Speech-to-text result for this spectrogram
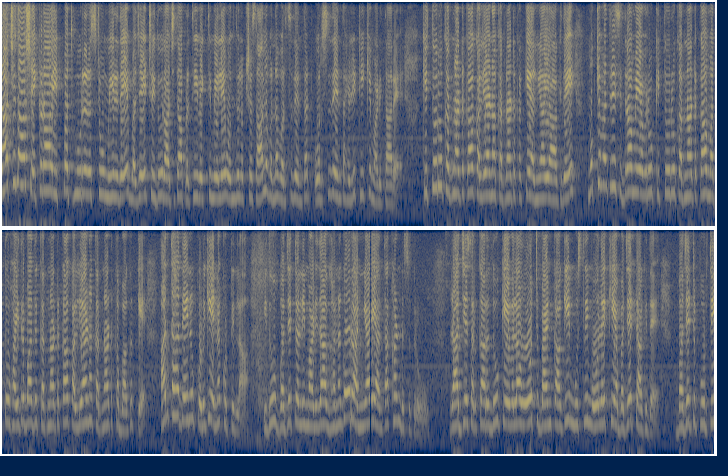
ರಾಜ್ಯದ ಶೇಕಡಾ ಇಪ್ಪತ್ತ್ ಮೂರರಷ್ಟು ಮೀರಿದೆ. ಬಜೆಟ್ ಇದು ರಾಜ್ಯದ ಪ್ರತಿ ವ್ಯಕ್ತಿ ಮೇಲೆ ಒಂದು ಲಕ್ಷ ಸಾಲವನ್ನು ಒರೆಸಿದೆ ಅಂತ ಒರೆಸಿದೆ ಅಂತ ಹೇಳಿ ಟೀಕೆ ಮಾಡಿದ್ದಾರೆ. ಕಿತ್ತೂರು ಕರ್ನಾಟಕ ಕಲ್ಯಾಣ ಕರ್ನಾಟಕಕ್ಕೆ ಅನ್ಯಾಯ ಆಗಿದೆ. ಮುಖ್ಯಮಂತ್ರಿ ಸಿದ್ದರಾಮಯ್ಯ ಅವರು ಕಿತ್ತೂರು ಕರ್ನಾಟಕ ಮತ್ತು ಹೈದರಾಬಾದ್ ಕರ್ನಾಟಕ ಕಲ್ಯಾಣ ಕರ್ನಾಟಕ ಭಾಗಕ್ಕೆ ಅಂತಹದೇನು ಕೊಡುಗೆಯನ್ನ ಕೊಟ್ಟಿಲ್ಲ. ಇದು ಬಜೆಟ್ ಅಲ್ಲಿ ಮಾಡಿದ ಘನಘೋರ ಅನ್ಯಾಯ ಅಂತ ಖಂಡಿಸಿದ್ರು. ರಾಜ್ಯ ಸರ್ಕಾರದ್ದು ಕೇವಲ ವೋಟ್ ಬ್ಯಾಂಕ್ ಆಗಿ ಮುಸ್ಲಿಂ ಓಲೈಕೆಯ ಬಜೆಟ್ ಆಗಿದೆ. ಬಜೆಟ್ ಪೂರ್ತಿ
